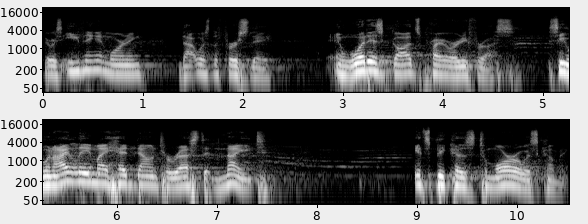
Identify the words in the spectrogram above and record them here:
There was evening and morning. That was the first day. And what is God's priority for us? See, when I lay my head down to rest at night, it's because tomorrow is coming.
